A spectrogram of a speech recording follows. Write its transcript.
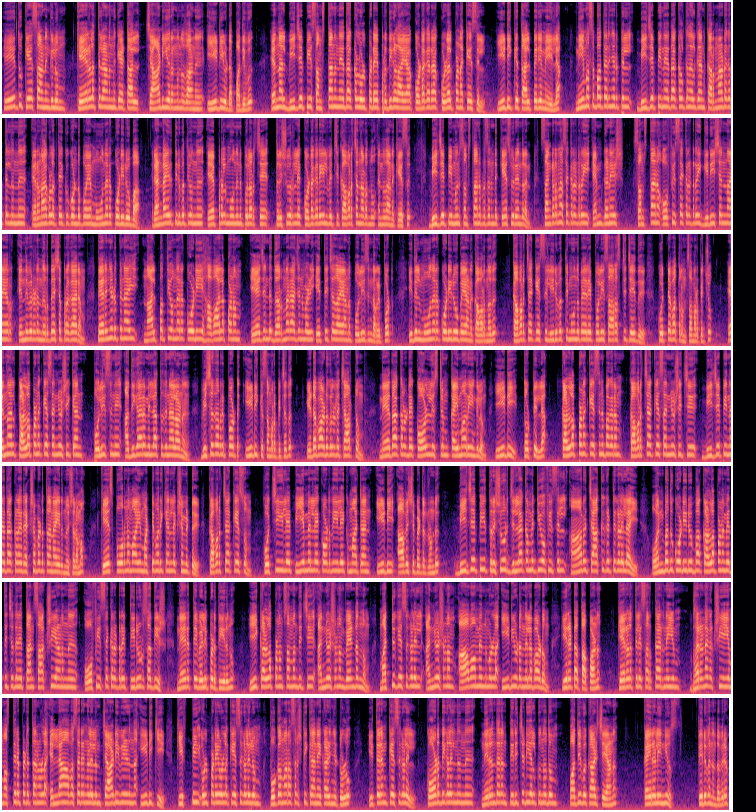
ഏതു കേസാണെങ്കിലും കേരളത്തിലാണെന്ന് കേട്ടാൽ ചാടിയിറങ്ങുന്നതാണ് ഇ ഡിയുടെ പതിവ്. എന്നാൽ ബി ജെ പി സംസ്ഥാന നേതാക്കൾ ഉൾപ്പെടെ പ്രതികളായ കൊടകര കുഴൽപ്പണക്കേസിൽ ഇ ഡിക്ക് താൽപ്പര്യമേയില്ല നിയമസഭാ തെരഞ്ഞെടുപ്പിൽ ബി ജെ പി നേതാക്കൾക്ക് നൽകാൻ കർണാടകത്തിൽ നിന്ന് എറണാകുളത്തേക്ക് കൊണ്ടുപോയ മൂന്നര കോടി രൂപ രണ്ടായിരത്തി ഇരുപത്തിയൊന്ന് ഏപ്രിൽ മൂന്നിന് പുലർച്ചെ തൃശൂരിലെ കൊടകരയിൽ വെച്ച് കവർച്ച നടന്നു എന്നതാണ് കേസ്. ബി ജെ പി മുൻ സംസ്ഥാന പ്രസിഡന്റ് കെ സുരേന്ദ്രൻ സംഘടനാ സെക്രട്ടറി എം ഗണേഷ് സംസ്ഥാന ഓഫീസ് സെക്രട്ടറി ഗിരീശൻ നായർ എന്നിവരുടെ നിർദ്ദേശപ്രകാരം തെരഞ്ഞെടുപ്പിനായി നാൽപ്പത്തിയൊന്നര കോടി ഹവാലപ്പണം ഏജന്റ് ധർമ്മരാജൻ വഴി എത്തിച്ചതായാണ് പോലീസിന്റെ റിപ്പോർട്ട്. ഇതിൽ മൂന്നര കോടി രൂപയാണ് കവർന്നത്. കവർച്ചാ കേസിൽ ഇരുപത്തിമൂന്ന് പേരെ പോലീസ് അറസ്റ്റ് ചെയ്ത് കുറ്റപത്രം സമർപ്പിച്ചു. എന്നാൽ കള്ളപ്പണക്കേസ് അന്വേഷിക്കാൻ പോലീസിന് അധികാരമില്ലാത്തതിനാലാണ് വിശദ റിപ്പോർട്ട് ഇ ഡിക്ക് സമർപ്പിച്ചത്. ഇടപാടുകളുടെ ചാർട്ടും നേതാക്കളുടെ കോൾ ലിസ്റ്റും കൈമാറിയെങ്കിലും ഇ ഡി തൊട്ടില്ല. കള്ളപ്പണക്കേസിന് പകരം കവർച്ചാ കേസ് അന്വേഷിച്ച് ബി ജെ പി നേതാക്കളെ രക്ഷപ്പെടുത്താനായിരുന്നു ശ്രമം. കേസ് പൂർണമായും അട്ടിമറിക്കാൻ ലക്ഷ്യമിട്ട് കവർച്ചാ കേസും കൊച്ചിയിലെ പി എം എൽ എ കോടതിയിലേക്ക് മാറ്റാൻ ഇ ഡി ആവശ്യപ്പെട്ടിട്ടുണ്ട്. ബി ജെ പി തൃശൂർ ജില്ലാ കമ്മിറ്റി ഓഫീസിൽ ആറ് ചാക്കുകെട്ടുകളിലായി ഒൻപത് കോടി രൂപ കള്ളപ്പണം എത്തിച്ചതിന് താൻ സാക്ഷിയാണെന്ന് ഓഫീസ് സെക്രട്ടറി തിരൂർ സതീഷ് നേരത്തെ വെളിപ്പെടുത്തിയിരുന്നു. ഈ കള്ളപ്പണം സംബന്ധിച്ച് അന്വേഷണം വേണ്ടെന്നും മറ്റു കേസുകളിൽ അന്വേഷണം ആവാമെന്നുമുള്ള ഇ ഡിയുടെ നിലപാടും ഇരട്ടത്താപ്പാണ് കേരളത്തിലെ സർക്കാരിനെയും ഭരണകക്ഷിയെയും അസ്ഥിരപ്പെടുത്താനുള്ള എല്ലാ അവസരങ്ങളിലും ചാടി വീഴുന്ന ഇ ഡിക്ക് കിഫ്ബി ഉൾപ്പെടെയുള്ള കേസുകളിലും പുകമറ സൃഷ്ടിക്കാനേ കഴിഞ്ഞിട്ടുള്ളൂ. ഇത്തരം കേസുകളിൽ കോടതികളിൽ നിന്ന് നിരന്തരം തിരിച്ചടിയേൽക്കുന്നതും പതിവ് കാഴ്ചയാണ്. കൈരളി ന്യൂസ് തിരുവനന്തപുരം.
